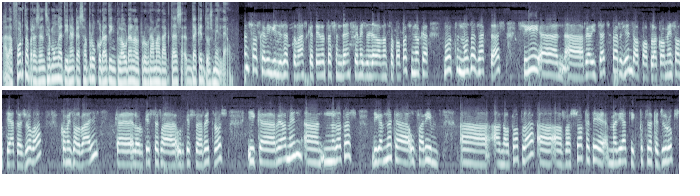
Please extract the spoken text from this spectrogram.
a la forta presència mongatina que s'ha procurat incloure en el programa d'actes d'aquest 2010. No sols que vingui Josep Tomàs, que té una transcendència més enllà del nostre poble, sinó que molts, molts dels actes siguin eh, eh, realitzats per gent del poble, com és el teatre jove, com és el ball, que l'orquestra és l'orquestra Retros, i que realment eh, nosaltres, diguem-ne que oferim eh, en el poble eh, el ressò que té mediàtic tots aquests grups,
